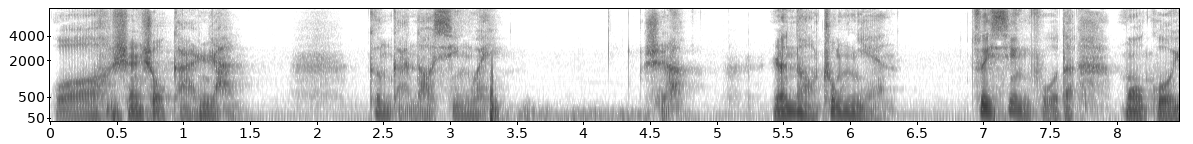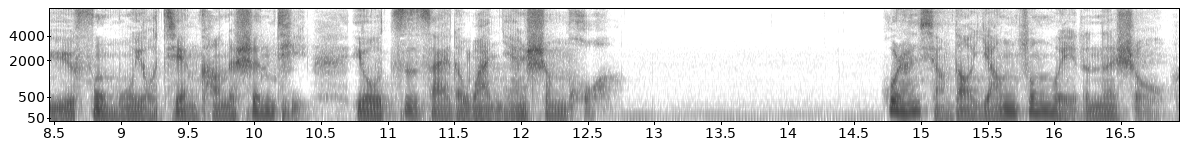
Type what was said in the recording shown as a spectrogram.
我深受感染，更感到欣慰。是啊，人到中年，最幸福的莫过于父母有健康的身体，有自在的晚年生活。忽然想到杨宗纬的那首《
